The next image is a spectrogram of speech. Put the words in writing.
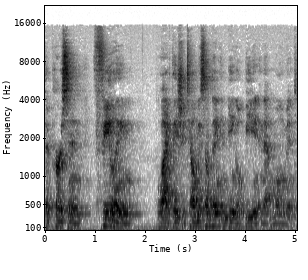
the person feeling like they should tell me something and being obedient in that moment.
